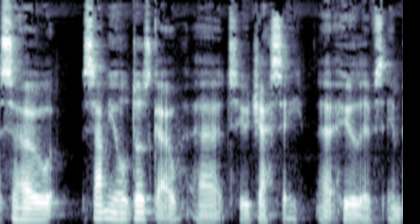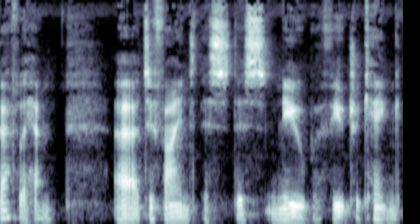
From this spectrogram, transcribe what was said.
so Samuel does go uh, to Jesse, uh, who lives in Bethlehem, uh, to find this this new future king.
